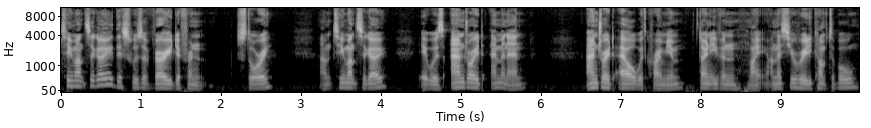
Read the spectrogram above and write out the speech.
two months ago, this was a very different story. Um, two months ago, it was Android M and N, Android L with Chromium. Don't even like unless you're really comfortable.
